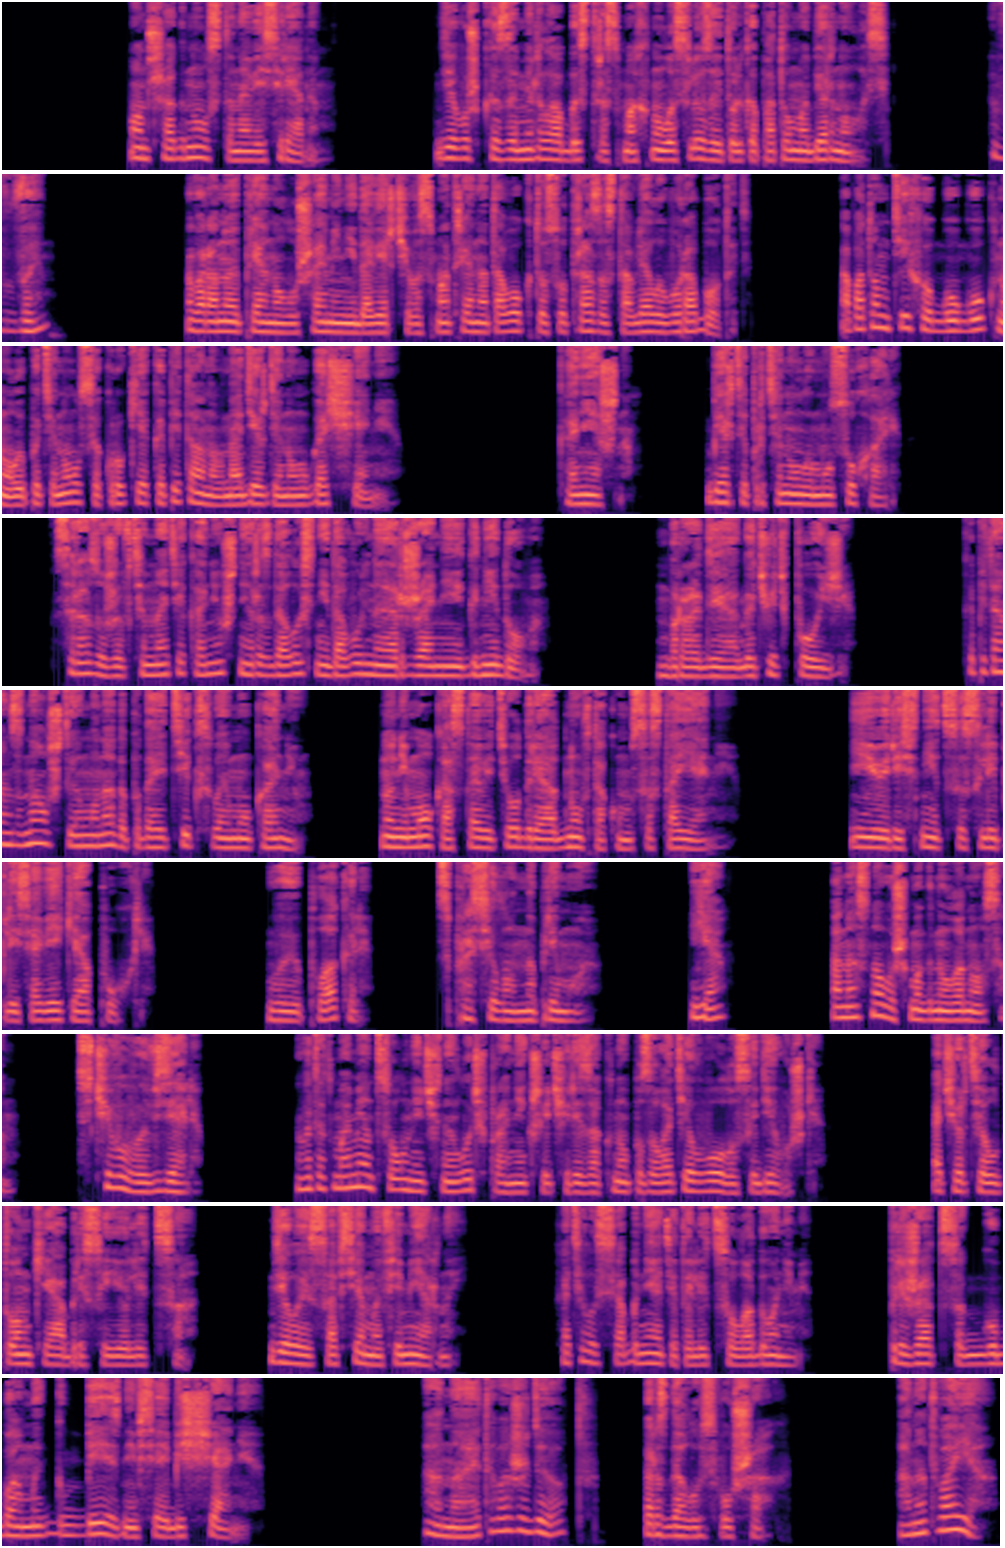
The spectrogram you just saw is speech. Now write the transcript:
Он шагнул, становясь рядом. Девушка замерла, быстро смахнула слезы и только потом обернулась. «Вы?» Вороной прянул ушами, недоверчиво смотря на того, кто с утра заставлял его работать. А потом тихо гугукнул и потянулся к руке капитана в надежде на угощение. «Конечно». Берти протянул ему сухарик. Сразу же в темноте конюшни раздалось недовольное ржание Гнедова. «Бродяга, чуть позже». Капитан знал, что ему надо подойти к своему коню, но не мог оставить Одри одну в таком состоянии. Ее ресницы слиплись, а веки опухли. «Вы плакали?» — спросил он напрямую. «Я?» Она снова шмыгнула носом. «С чего вы взяли?» В этот момент солнечный луч, проникший через окно, позолотил волосы девушки. Очертил тонкий абрис ее лица, делая совсем эфемерной. Хотелось обнять это лицо ладонями, прижаться к губам и к бездне все обещания. «Она этого ждет, раздалось в ушах. «Она твоя».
